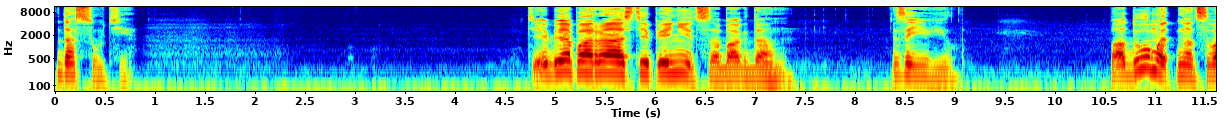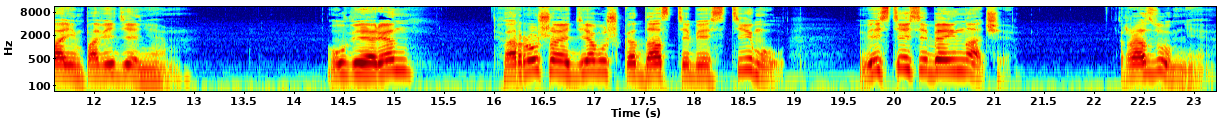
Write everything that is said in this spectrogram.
до сути. «Тебе пора степениться, Богдан», — заявил. «Подумать над своим поведением. Уверен, хорошая девушка даст тебе стимул вести себя иначе, разумнее».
